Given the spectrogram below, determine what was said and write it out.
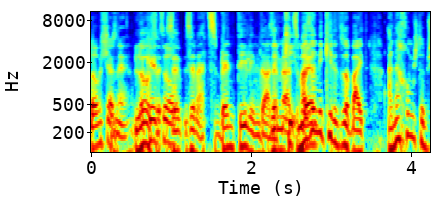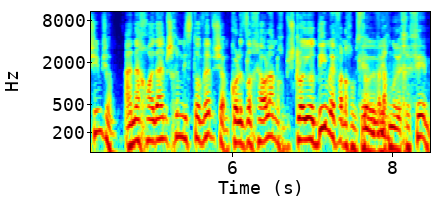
לא משנה לא, זה, בקיצור, זה, זה מעצבן טילים, דני. זה מעצבן. מה זה ניקית את הבית? אנחנו משתמשים שם. אנחנו עדיין ממשיכים להסתובב שם. כל אזרחי העולם, אנחנו פשוט לא יודעים איפה אנחנו כן, מסתובבים. ואנחנו יחפים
